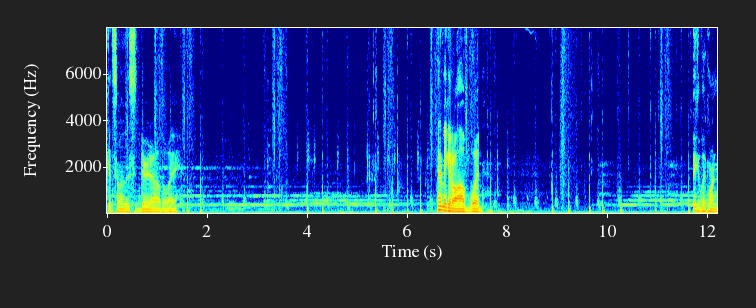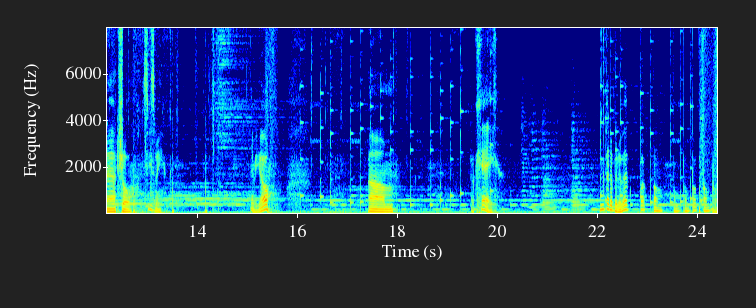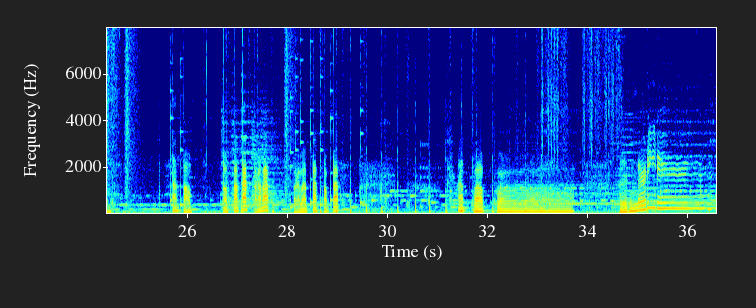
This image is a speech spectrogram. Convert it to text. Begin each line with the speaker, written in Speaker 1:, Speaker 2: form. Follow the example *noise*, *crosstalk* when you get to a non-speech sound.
Speaker 1: get some of this dirt out of the way. Gonna make it all of wood. Make it look more natural. Excuse me. There we go. Um. Okay.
